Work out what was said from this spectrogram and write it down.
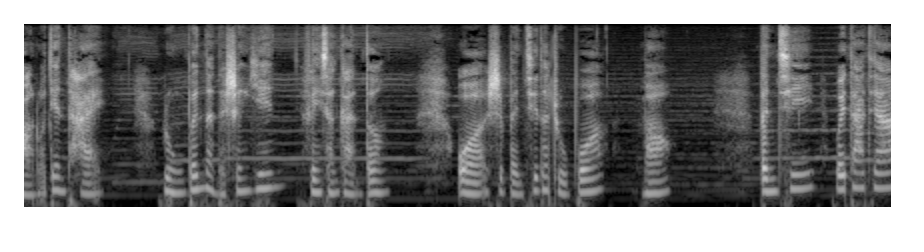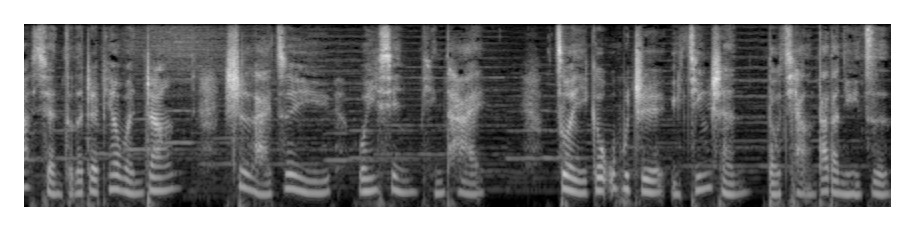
网络电台，用温暖的声音分享感动。我是本期的主播猫。本期为大家选择的这篇文章是来自于微信平台“做一个物质与精神都强大的女子”。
